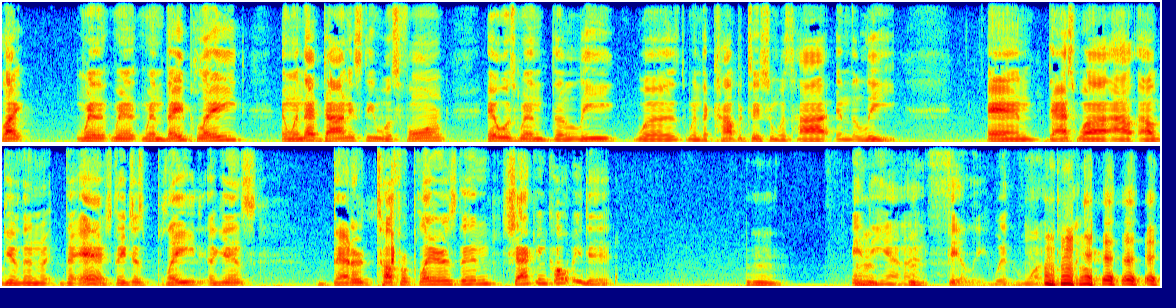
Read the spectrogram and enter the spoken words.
Like when when when they played and when that dynasty was formed, it was when the league was when the competition was high in the league. And that's why I'll, I'll give them the edge. They just played against better, tougher players than Shaq and Kobe did. Indiana and Philly with one player.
